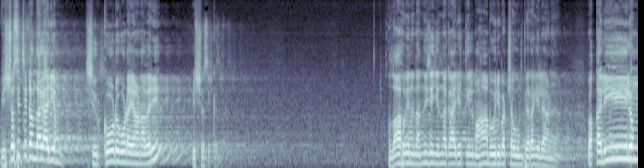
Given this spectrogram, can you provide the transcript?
വിശ്വസിച്ചിട്ട് എന്താ കാര്യം ശിർക്കോടുകൂടെയാണ് അവർ വിശ്വസിക്കുന്നത്. അള്ളാഹുവിന് നന്ദി ചെയ്യുന്ന കാര്യത്തിൽ മഹാഭൂരിപക്ഷവും പിറകിലാണ്. വഖലീലും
